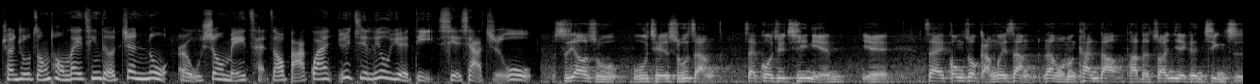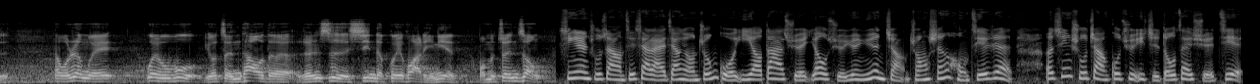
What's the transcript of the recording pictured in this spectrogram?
传出总统赖清德震怒，而吴秀梅惨遭拔关，预计六月底卸下职务。食药署吴前。署长在过去七年也在工作岗位上，让我们看到他的专业跟尽职。那我认为卫福部有整套的人事新的规划理念，我们尊重。新任署长接下来将由中国医药大学药学院院长庄生宏接任，而新署长过去一直都在学界，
